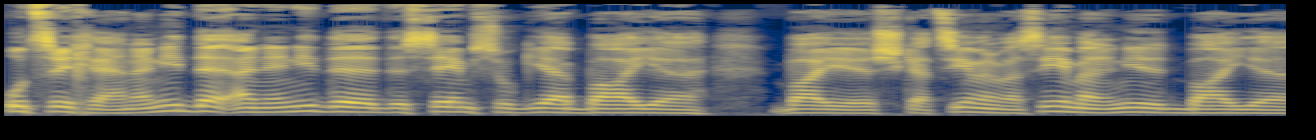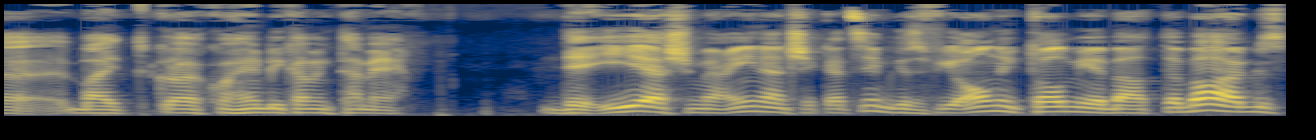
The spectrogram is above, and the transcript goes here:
utzricha. And I need the and I need the, the same sugya by uh, by uh, shkatzim and masim, and I need it by uh, by uh, kohen becoming tameh. The iyashma'ina and shkatzim, because if you only told me about the bugs,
